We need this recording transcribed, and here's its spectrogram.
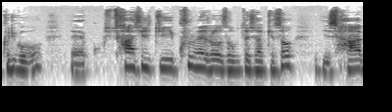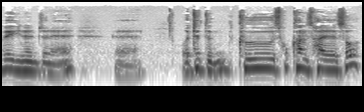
그리고 사실주의 쿠르베로서부터 시작해서 400여 년 전에 어쨌든 그 속한 사회에서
